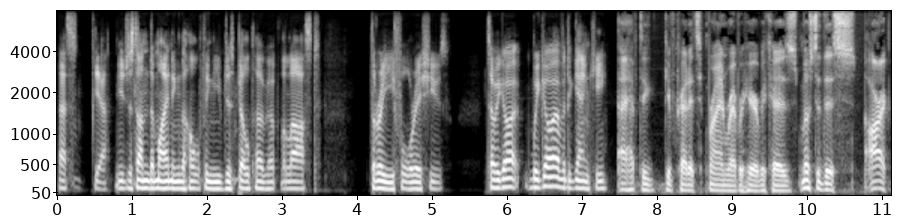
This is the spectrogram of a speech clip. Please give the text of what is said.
That's yeah. You're just undermining the whole thing you've just built over the last three, four issues. So we go we go over to Ganke. I have to give credit to Brian Reber here because most of this arc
